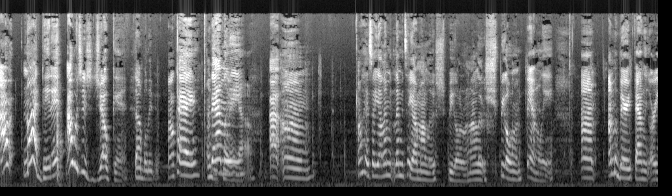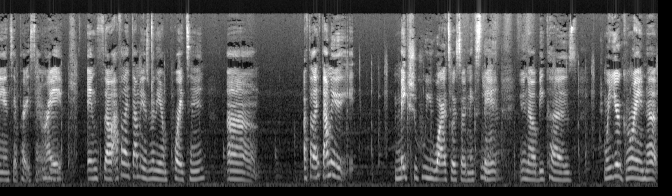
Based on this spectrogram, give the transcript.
I, no, I didn't. I was just joking. Don't believe it. Okay, I'm family. playing. I um. Okay, so y'all, let me let me tell y'all my little spiel, my little spiel on family. Um, I'm a very family oriented person, Mm-hmm. right? And so I feel like family is really important. Um, I feel like family makes you who you are to a certain extent, you know, because when you're growing up,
